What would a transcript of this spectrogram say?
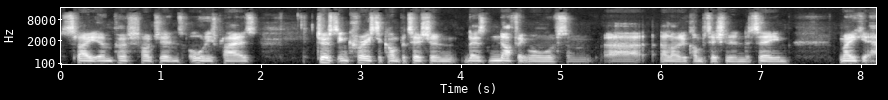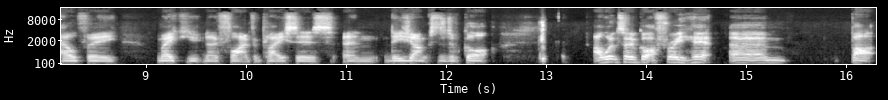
Slayton, push Hodgins, all these players just increase the competition. There's nothing wrong with some uh, a load of competition in the team. Make it healthy, make you, know fighting for places. And these youngsters have got. I wouldn't say they've got a free hit, um, but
